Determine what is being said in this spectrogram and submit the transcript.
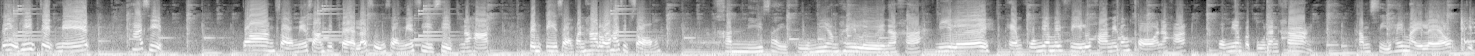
จะอยู่ที่ 7 เมตร 50 กว้าง 2 เมตร 38 และสูง 2 เมตร 40 นะคะ เป็นปี 2552 คันนี้ใส่โครเมียมให้เลยนะคะ นี่เลย แถมโครเมียมไม่ฟรีลูกค้าไม่ต้องขอนะคะ โครเมียมประตูด้านข้างทำสีให้ใหม่แล้วเก็บ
